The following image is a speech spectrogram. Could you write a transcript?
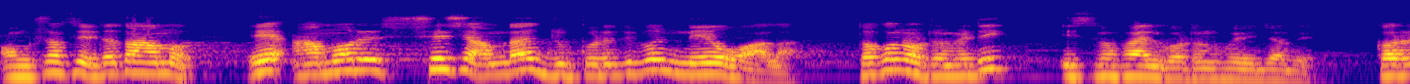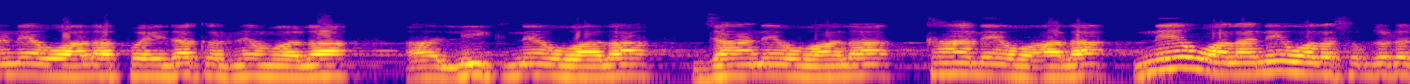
অংশ আছে, এটা তো আমর। এ আমরের শেষে আমরা যোগ করে দিব নেওয়ালা। তখন অটোমেটিক ইসমা ফাইল গঠন হয়ে যাবে। করনে ওয়ালা পয়দা করনে ওয়ালা লিখনে ওয়ালা, জানে ওয়ালা খানে ওয়ালা, নে ওয়ালা নে ওয়ালা শব্দটা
